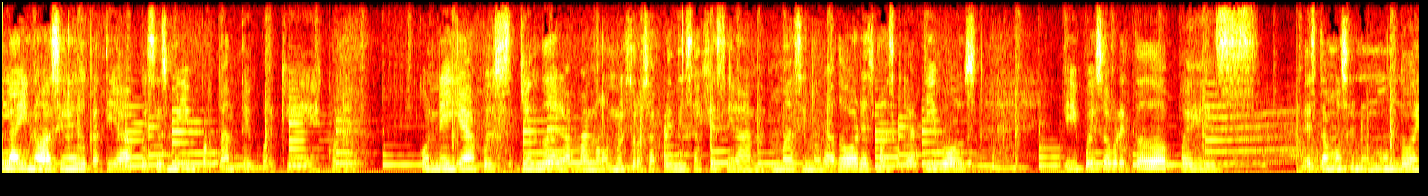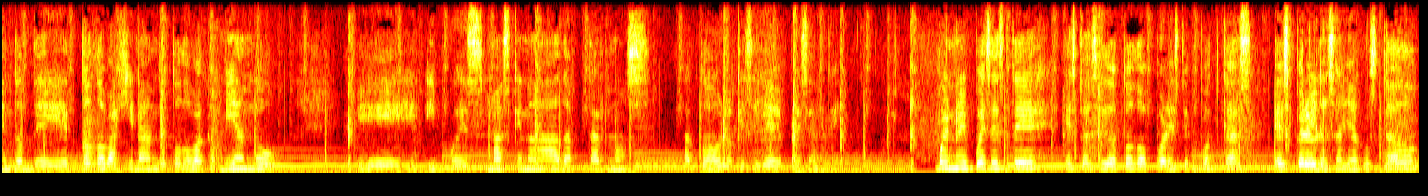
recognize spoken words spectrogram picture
la innovación educativa pues es muy importante porque con con ella, pues yendo de la mano, nuestros aprendizajes serán más innovadores, más creativos. Y pues sobre todo pues estamos en un mundo en donde todo va girando, todo va cambiando eh, y pues más que nada adaptarnos a todo lo que se lleve presente. Bueno y pues este, esto ha sido todo por este podcast, espero y les haya gustado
